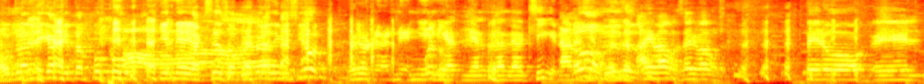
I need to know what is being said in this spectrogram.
Otra liga que tampoco tiene acceso a primera división. Bueno, ni, ni, Bueno. ni a- ni a la, la que sigue. No, no, No, es cierto. es- ahí vamos, ahí vamos. Pero el,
